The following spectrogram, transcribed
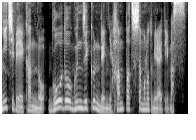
日米韓の合同軍事訓練に反発したものとみられています。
